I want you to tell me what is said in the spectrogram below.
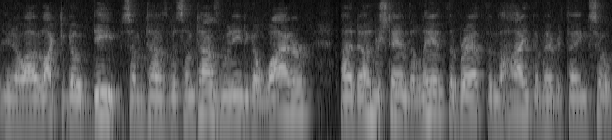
you know, I like to go deep sometimes, but sometimes we need to go wider to understand the length, the breadth, and the height of everything. So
